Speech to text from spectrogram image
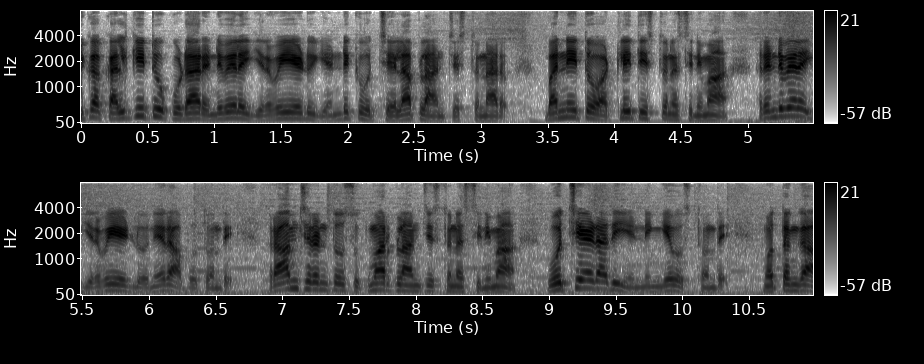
ఇక కల్కి టూ కూడా రెండు వేల ఇరవై ఏడు ఎండ్కి వచ్చేలా ప్లాన్ చేస్తున్నారు. బన్నీతో అట్లీ తీస్తున్న సినిమా రెండు వేల ఇరవై ఏడులోనే రాబోతోంది. రామ్ చరణ్తో సుకుమార్ ప్లాన్ చేస్తున్న సినిమా వచ్చే ఏడాది ఎండింగే వస్తుంది. మొత్తంగా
